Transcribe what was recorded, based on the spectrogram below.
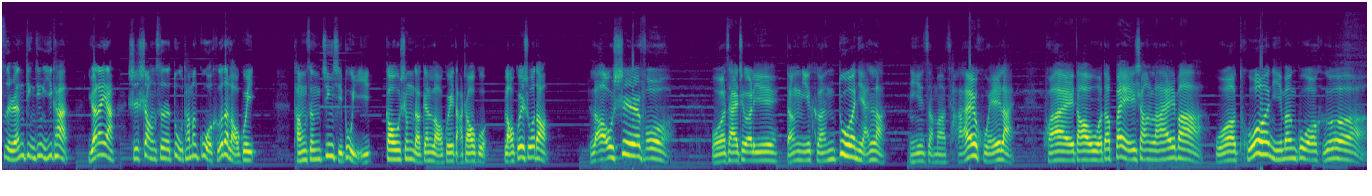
四人定睛一看，原来呀是上次渡他们过河的老龟。唐僧惊喜不已，高声的跟老龟打招呼。老龟说道：“老师傅，我在这里等你很多年了，你怎么才回来？”快到我的背上来吧，我驮你们过河。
